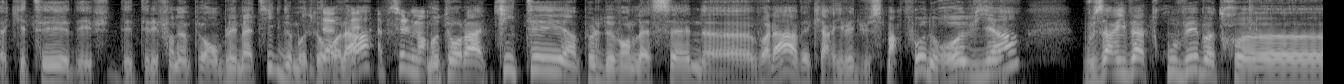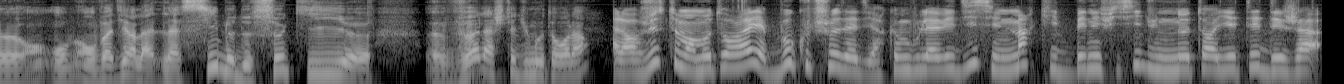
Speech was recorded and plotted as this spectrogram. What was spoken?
euh, qui étaient des, des téléphones un peu emblématiques de fait, Motorola. absolument. Motorola a quitté un peu le devant de la scène, euh, voilà, avec l'arrivée du smartphone, revient. Vous arrivez à trouver votre, euh, on, va dire, la, cible de ceux qui euh, euh, veulent acheter du Motorola? Alors justement, Motorola, il y a beaucoup de choses à dire. Comme vous l'avez dit, c'est une marque qui bénéficie d'une notoriété déjà,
